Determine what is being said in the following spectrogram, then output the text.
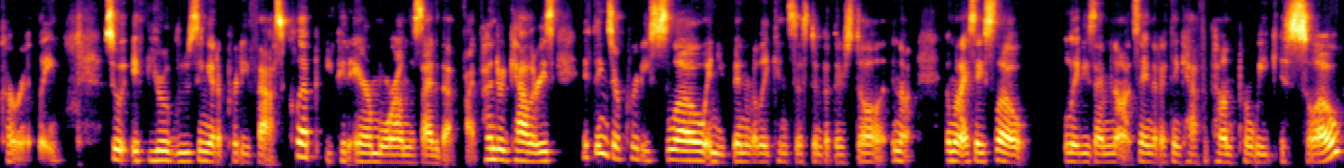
currently. So if you're losing at a pretty fast clip, you could err more on the side of that 500 calories. If things are pretty slow and you've been really consistent, but they're still not, and when I say slow, ladies, I'm not saying that I think half a pound per week is slow,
